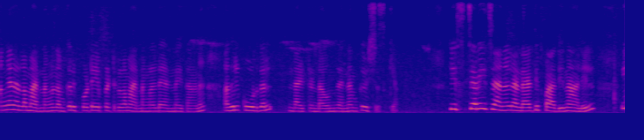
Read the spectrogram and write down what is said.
അങ്ങനെയുള്ള മരണങ്ങൾ നമുക്ക് റിപ്പോർട്ട് ചെയ്യപ്പെട്ടിട്ടുള്ള മരണങ്ങളുടെ എണ്ണം ഇതാണ്. അതിൽ കൂടുതൽ ഉണ്ടായിട്ടുണ്ടാവും എന്ന് തന്നെ നമുക്ക് വിശ്വസിക്കാം. ഹിസ്റ്ററി ചാനൽ രണ്ടായിരത്തി പതിനാലിൽ ഈ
